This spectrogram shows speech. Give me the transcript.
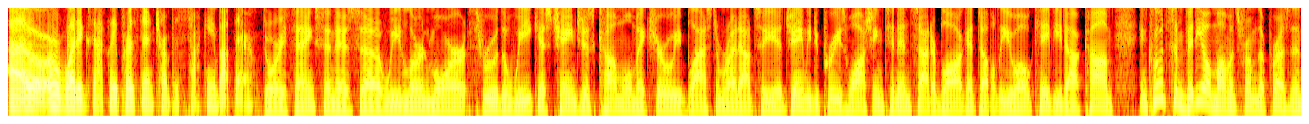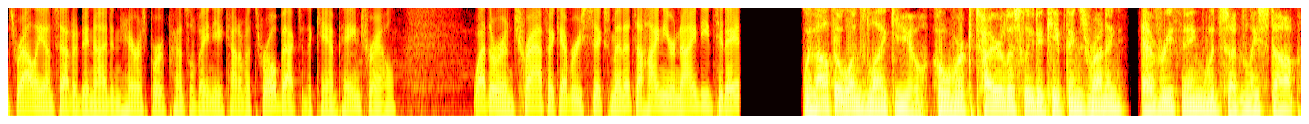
uh, or, what exactly President Trump is talking about there. Dorey, thanks. And as uh, we learn more through the week, as changes come, we'll make sure we blast them right out to you. Jamie Dupree's Washington Insider blog at WOKV.com includes some video moments from the president's rally on Saturday night in Harrisburg, Pennsylvania, kind of a throwback to the campaign trail. Weather and traffic every six minutes, a high near 90 today. Without the ones like you, who work tirelessly to keep things running, everything would suddenly stop.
